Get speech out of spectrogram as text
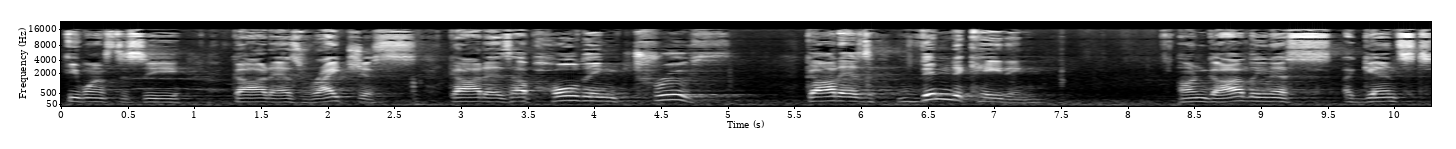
He wants to see God as righteous, God as upholding truth, God as vindicating ungodliness against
